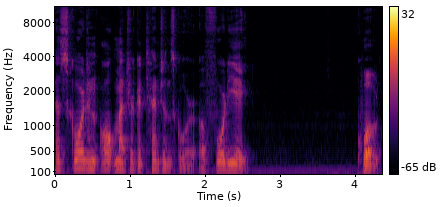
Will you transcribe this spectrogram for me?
has scored an altmetric attention score of 48. Quote,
